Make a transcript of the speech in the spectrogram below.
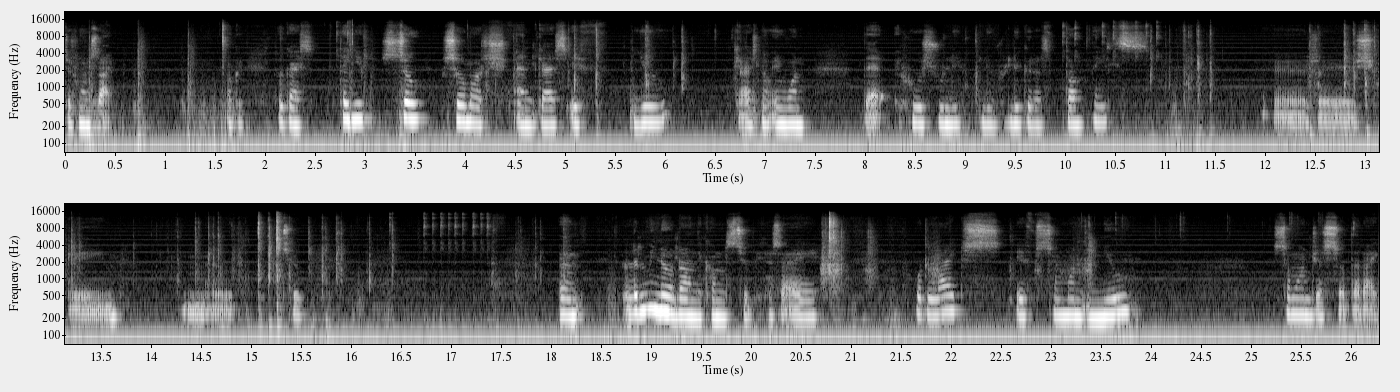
Just want to die. Okay so guys thank you so so much. And guys if you guys know anyone that who's really really really good at thumbnails uh, game mode 2 um let me know down in the comments too because I would like if someone knew someone just so that I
